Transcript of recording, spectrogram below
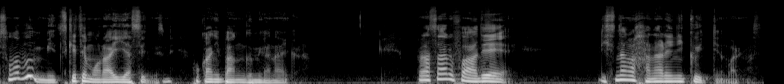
その分見つけてもらいやすいんですね。他に番組がないから。プラスアルファで、リスナーが離れにくいっていうのもあります。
